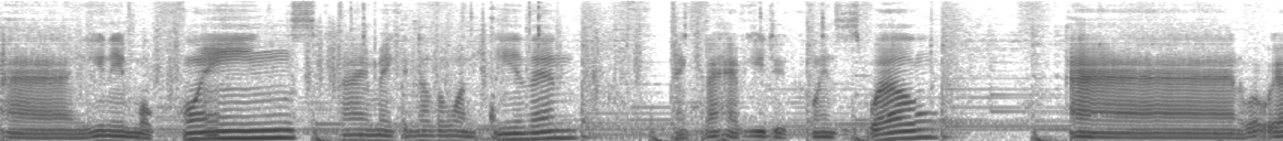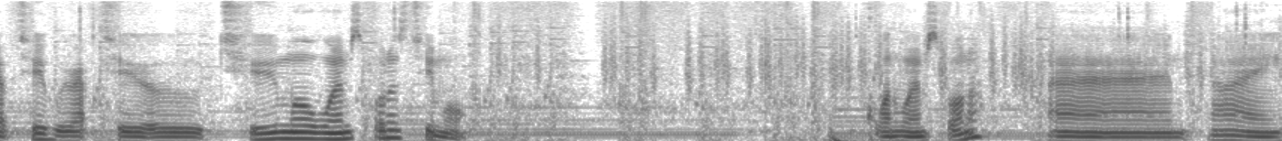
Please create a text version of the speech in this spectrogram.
And you need more coins. Can I make another one here then? And can I have you do coins as well? And what we're we up to? We're up to two more worm spawners, two more. One worm spawner. And I,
